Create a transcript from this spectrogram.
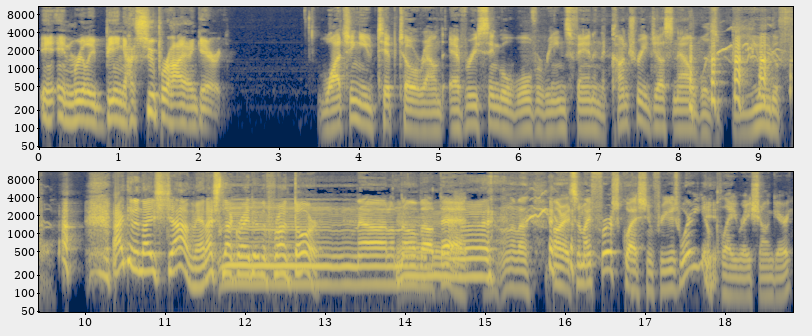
in, in really being super high on Gary. Watching you tiptoe around every single Wolverines fan in the country just now was beautiful. I did a nice job, man. I snuck mm, right in the front door. Mm, no, I don't know about that. Know about... All right, so my first question for you is: Where are you going to play Rashan Gary?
